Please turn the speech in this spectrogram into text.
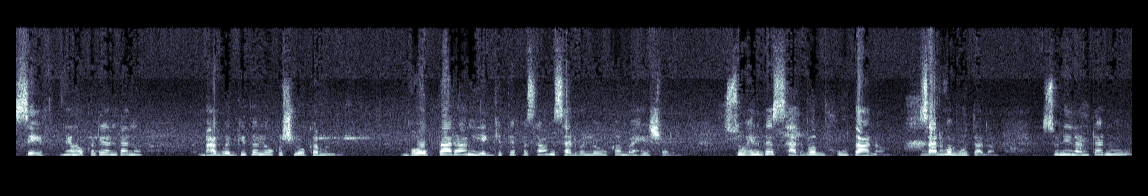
safe నేను. ఒకటే అంటాను. భగవద్గీతలో ఒక శ్లోకం ఉంది. భోక్తారాం యజ్ఞతపసాం సర్వలోక మహేశ్వరం. సుహృద సర్వభూతానం. సర్వభూతానం. సో నేను అంటాను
